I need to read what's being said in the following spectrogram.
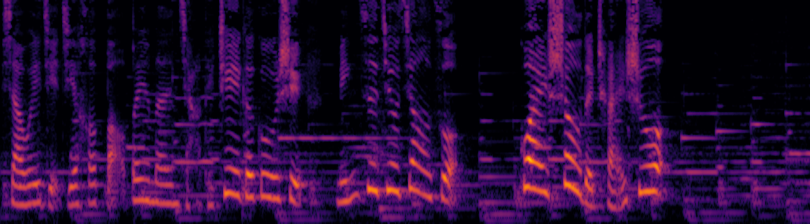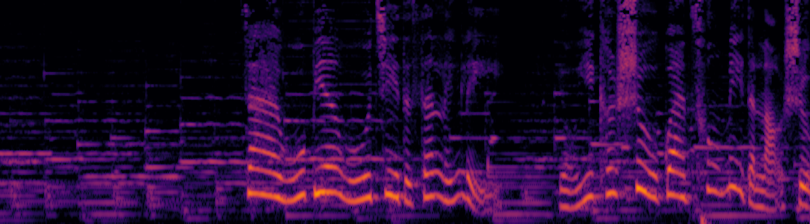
夏薇姐姐和宝贝们讲的这个故事名字就叫做《怪兽的传说》。在无边无际的森林里，有一棵树冠粗密的老树。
